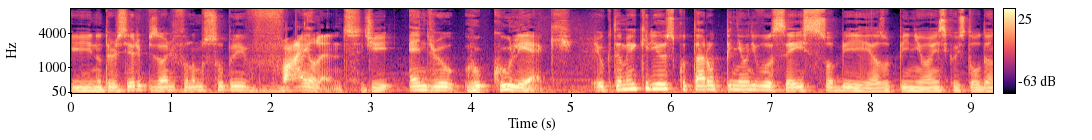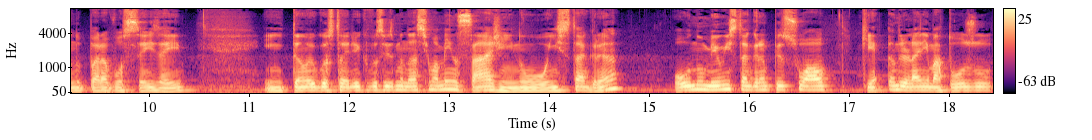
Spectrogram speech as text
E no terceiro episódio falamos sobre Violent de Andrew Hukuliak. Eu também queria escutar a opinião de vocês sobre as opiniões que eu estou dando para vocês aí. Então eu gostaria que vocês mandassem uma mensagem no Instagram ou no meu Instagram pessoal, que é underline matoso,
